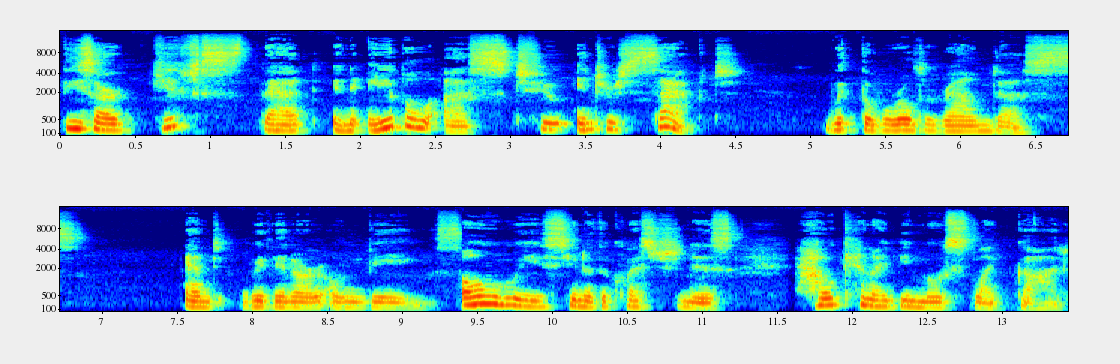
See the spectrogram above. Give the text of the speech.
These are gifts that enable us to intersect with the world around us and within our own beings. Always, you know, the question is how can I be most like God?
